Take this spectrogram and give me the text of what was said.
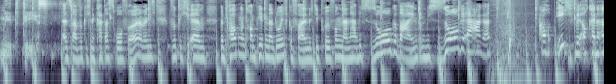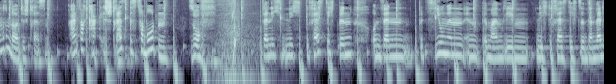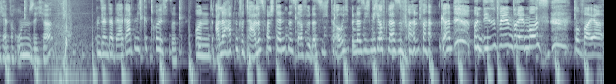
mit Tees. Es war wirklich eine Katastrophe. Da bin ich wirklich ähm, mit Pauken und Trompeten da durchgefallen durch die Prüfung. Dann habe ich so geweint und mich so geärgert. Auch ich will auch keine anderen Leute stressen. Einfach Stress ist verboten. So. Wenn ich nicht gefestigt bin und wenn Beziehungen in, in meinem Leben nicht gefestigt sind, dann werde ich einfach unsicher. Und Senta Berger hat mich getröstet. Und alle hatten totales Verständnis dafür, dass ich traurig bin, dass ich nicht auf Klassenbahn fahren kann und diesen Film drehen muss. Oh feier.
